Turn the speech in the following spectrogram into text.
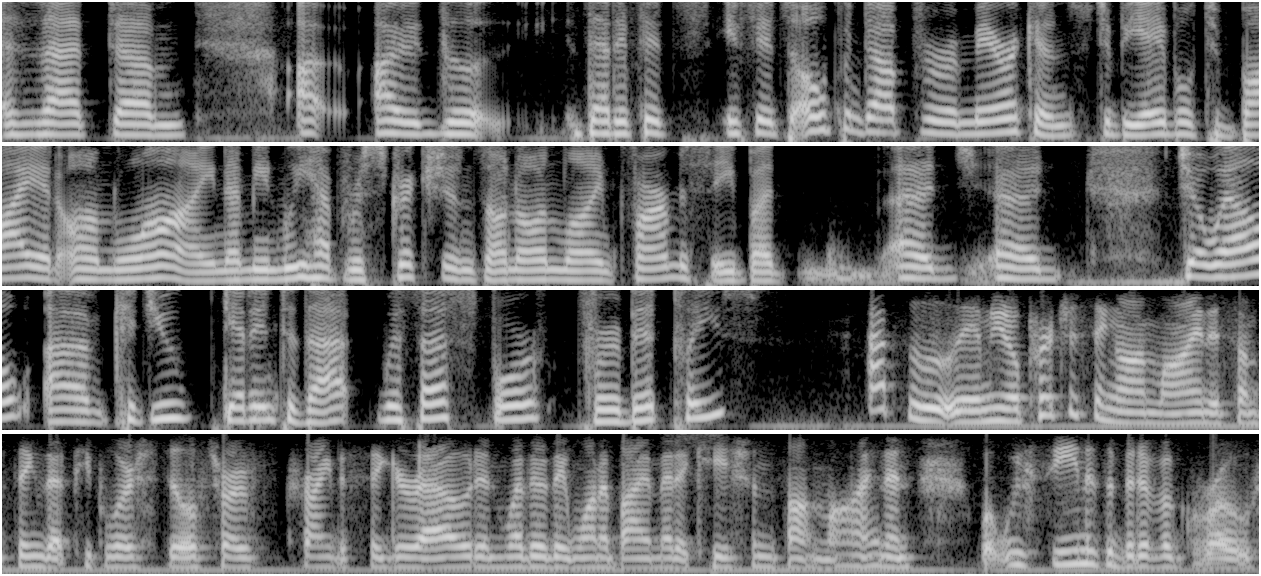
that um, uh, the that if it's if it's opened up for Americans to be able to buy it online, I mean, we have restrictions on online pharmacy, but uh, uh Joelle, uh, could you get into that with us for for a bit, please? Absolutely. And, you know, purchasing online is something that people are still sort of trying to figure out and whether they want to buy medications online. And what we've seen is a bit of a growth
